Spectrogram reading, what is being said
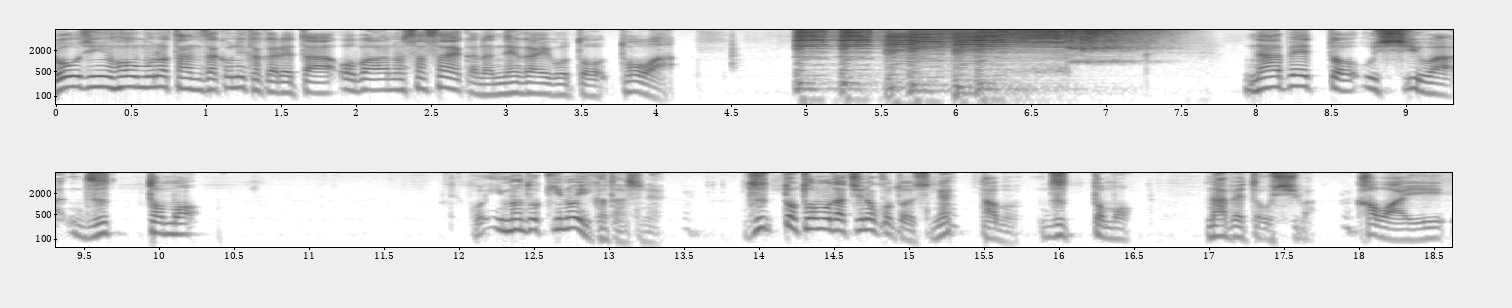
老人ホームの短冊に書かれたおばあのささやかな願い事とは？鍋と牛はずっとも。今時の言い方ですね。ずっと友達のことですね。多分。ずっとも。鍋と牛は。かわい。い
